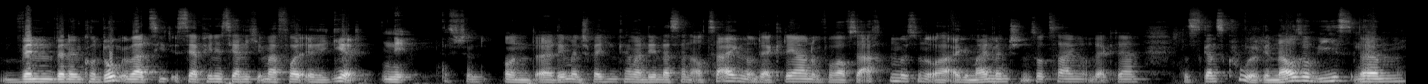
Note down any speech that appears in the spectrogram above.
wenn, wenn du ein Kondom überzieht, ist der Penis ja nicht immer voll irrigiert. Nee, das stimmt. Und äh, dementsprechend kann man denen das dann auch zeigen und erklären und worauf sie achten müssen oder allgemein Menschen so zeigen und erklären. Das ist ganz cool. Genauso wie es, ähm,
